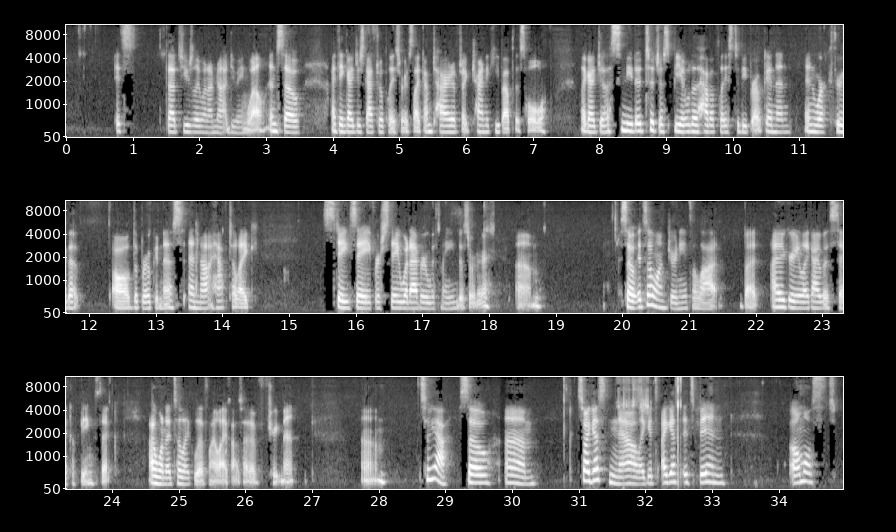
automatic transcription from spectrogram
it's that's usually when I'm not doing well. And so I think I just got to a place where it's like I'm tired of like trying to keep up this whole like I just needed to just be able to have a place to be broken and and work through the all the brokenness and not have to like stay safe or stay whatever with my eating disorder. Um, so it's a long journey. It's a lot, but I agree. Like I was sick of being sick. I wanted to like live my life outside of treatment. Um, so yeah. So, um, so I guess now, like it's, I guess it's been almost,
